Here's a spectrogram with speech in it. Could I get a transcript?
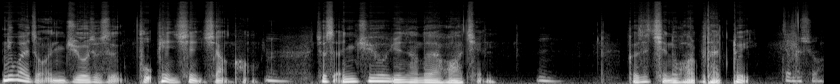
另外一种 NGO 就是普遍现象哈，嗯，就是 NGO 原常都在花钱，嗯。可是钱都花的不太对，怎么说？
